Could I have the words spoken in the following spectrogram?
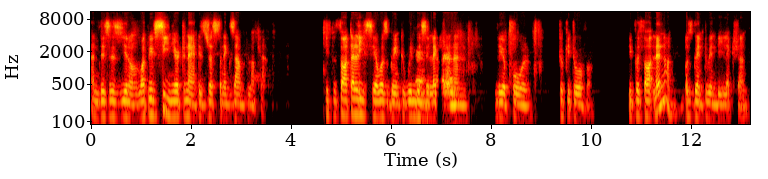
And this is, you know, what we've seen here tonight is just an example of that. People thought Alicia was going to win yeah. this election and Leopold took it over. People thought Lennon was going to win the election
